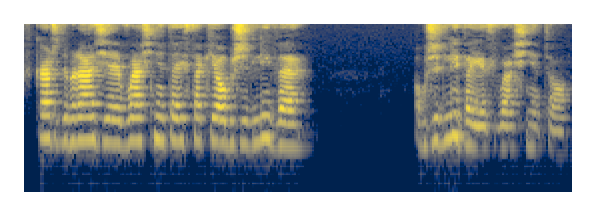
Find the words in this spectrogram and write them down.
W każdym razie właśnie to jest takie obrzydliwe. Obrzydliwe jest właśnie to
